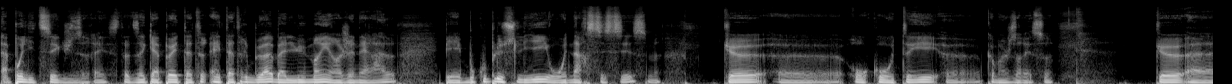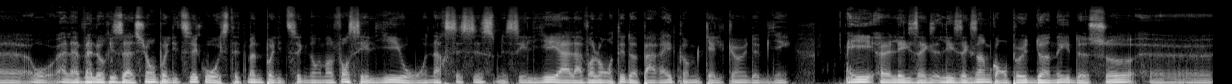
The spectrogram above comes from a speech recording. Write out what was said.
apolitique, je dirais. C'est-à-dire qu'elle peut être, attribuable à l'humain en général, puis elle est beaucoup plus liée au narcissisme que euh, au côté, euh, comment je dirais ça, euh, à la valorisation politique ou au statement politique. Donc, dans le fond, c'est lié au narcissisme, c'est lié à la volonté de paraître comme quelqu'un de bien. Et euh, les, les, exemples qu'on peut donner de ça euh,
